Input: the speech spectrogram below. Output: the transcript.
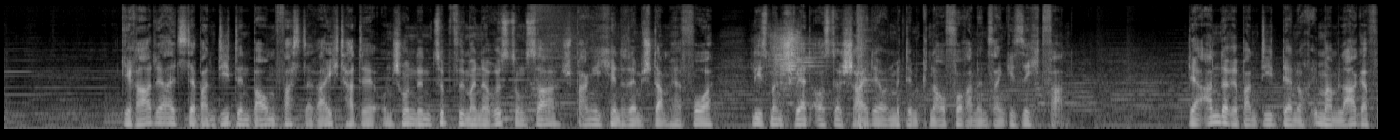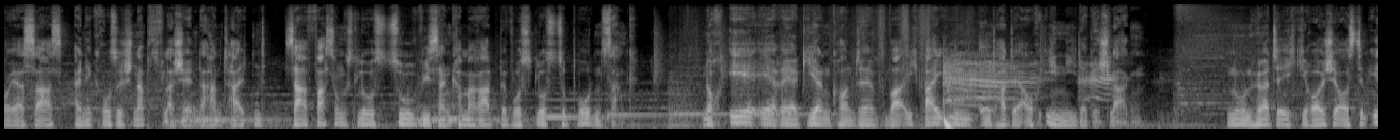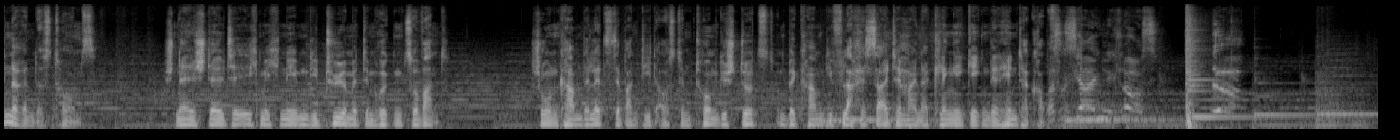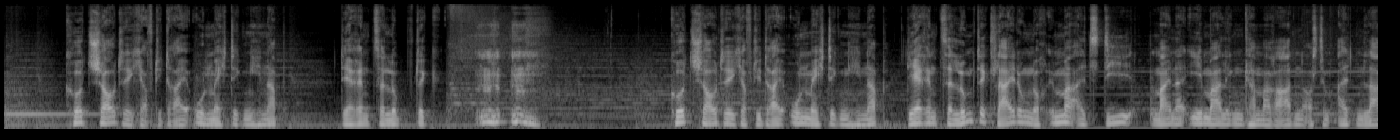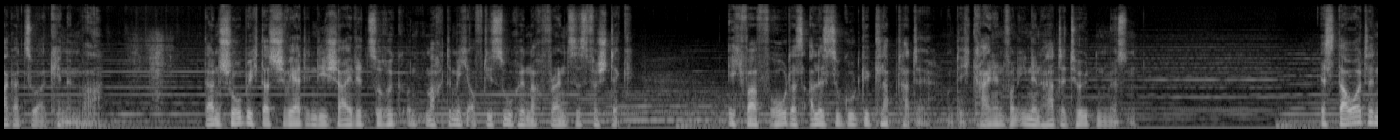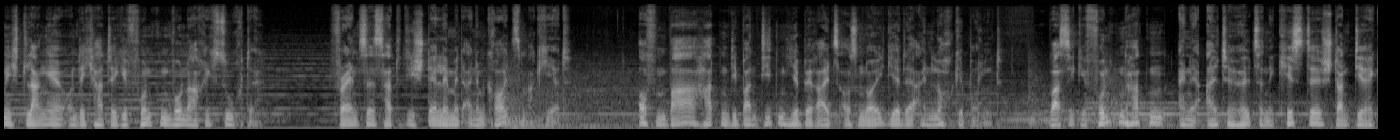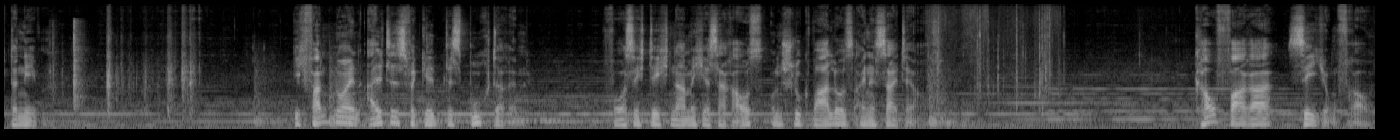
Gerade als der Bandit den Baum fast erreicht hatte und schon den Zipfel meiner Rüstung sah, sprang ich hinter dem Stamm hervor, ließ mein Schwert aus der Scheide und mit dem Knauf voran in sein Gesicht fahren. Der andere Bandit, der noch immer am Lagerfeuer saß, eine große Schnapsflasche in der Hand haltend, sah fassungslos zu, wie sein Kamerad bewusstlos zu Boden sank. Noch ehe er reagieren konnte, war ich bei ihm und hatte auch ihn niedergeschlagen. Nun hörte ich Geräusche aus dem Inneren des Turms. Schnell stellte ich mich neben die Tür mit dem Rücken zur Wand. Schon kam der letzte Bandit aus dem Turm gestürzt und bekam die flache Seite meiner Klinge gegen den Hinterkopf. Was ist hier eigentlich los? Kurz schaute ich auf die drei Ohnmächtigen hinab, deren zerlupfte... Kurz schaute ich auf die drei Ohnmächtigen hinab, deren zerlumpte Kleidung noch immer als die meiner ehemaligen Kameraden aus dem alten Lager zu erkennen war. Dann schob ich das Schwert in die Scheide zurück und machte mich auf die Suche nach Francis Versteck. Ich war froh, dass alles so gut geklappt hatte und ich keinen von ihnen hatte töten müssen. Es dauerte nicht lange und ich hatte gefunden, wonach ich suchte. Francis hatte die Stelle mit einem Kreuz markiert. Offenbar hatten die Banditen hier bereits aus Neugierde ein Loch gebuddelt. Was sie gefunden hatten, eine alte hölzerne Kiste, stand direkt daneben. Ich fand nur ein altes, vergilbtes Buch darin. Vorsichtig nahm ich es heraus und schlug wahllos eine Seite auf. Kauffahrer Seejungfrau.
